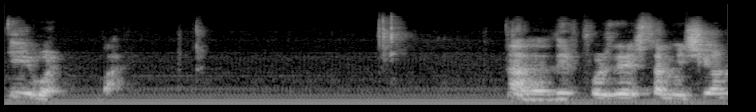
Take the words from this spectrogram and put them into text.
Y bueno, vale. Nada, después de esta misión,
